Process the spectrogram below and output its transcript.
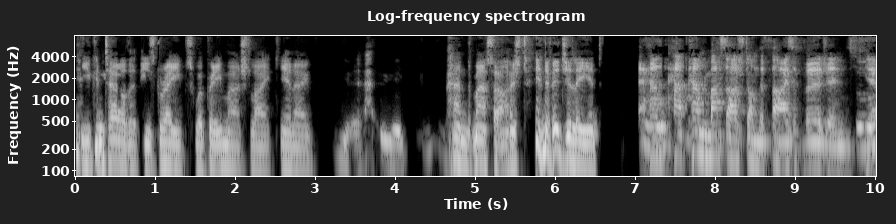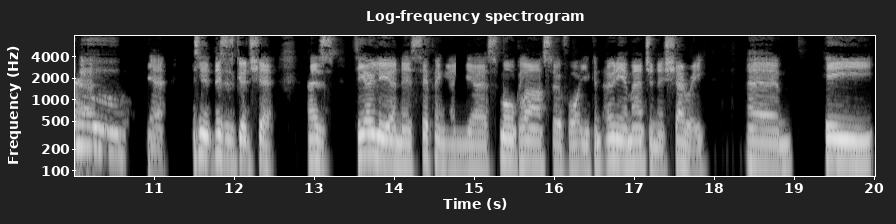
You can tell that these grapes were pretty much like you know hand massaged individually and hand, hand, hand massaged on the thighs of virgins. Yeah. Ooh. this is, this is good shit. As Theolian is sipping a uh, small glass of what you can only imagine is sherry, um, he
